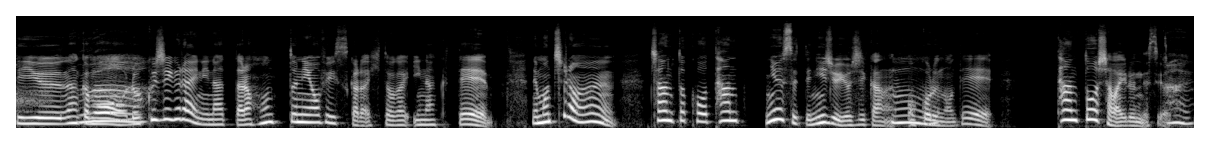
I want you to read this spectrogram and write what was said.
っていうなんかもううわー。6時ぐらいになったら本当にオフィスから人がいなくてでもちろんちゃんとこう担ニュースって24時間起こるので、担当者はいるんですよ。はい。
